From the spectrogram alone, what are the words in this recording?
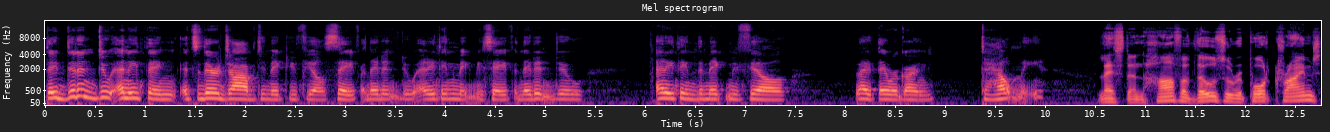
They didn't do anything. It's their job to make you feel safe, and they didn't do anything to make me safe, and they didn't do anything to make me feel like they were going to help me. Less than half of those who report crimes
